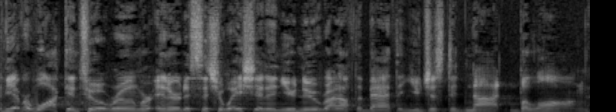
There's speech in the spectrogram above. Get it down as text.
Have you ever walked into a room or entered a situation and you knew right off the bat that you just did not belong?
